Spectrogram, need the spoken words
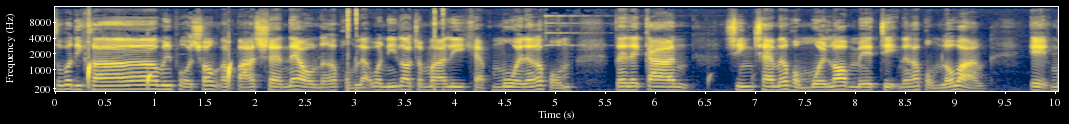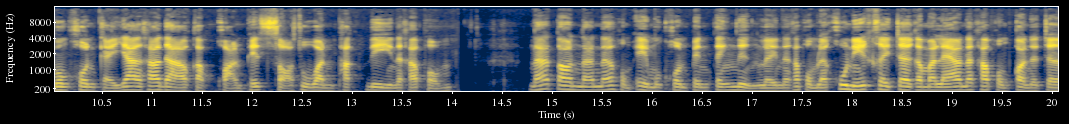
สวัสดีครับวันนี้ผมช่องอัปปาชแนลนะครับผมและวันนี้เราจะมารีแคปมวยนะครับผมในรายการชิงแชมป์นะผมมวยรอบเมจินะครับผมระหว่างเอกมงคลไก่ย่างข้าวดาวกับขวานเพชรสอสุวรรณพักดีนะครับผมณตอนนั้นนะผมเอกมงคลเป็นเต็งหนึ่งเลยนะครับผมและคู่นี้เคยเจอกันมาแล้วนะครับผมก่อนจะเจอ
